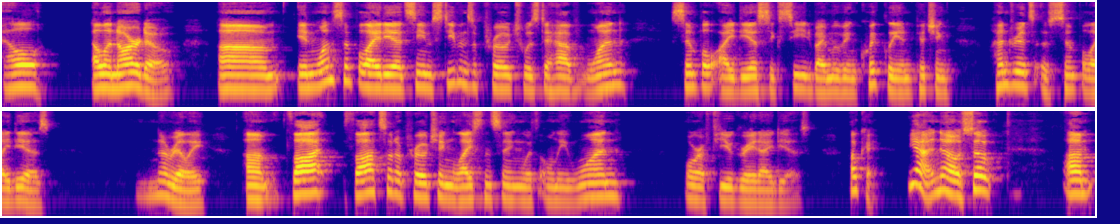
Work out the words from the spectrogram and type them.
El Elenardo. Um, in one simple idea, it seems Stephen's approach was to have one simple idea succeed by moving quickly and pitching hundreds of simple ideas. Not really. Um, thought thoughts on approaching licensing with only one or a few great ideas. Okay, yeah, no. So um,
